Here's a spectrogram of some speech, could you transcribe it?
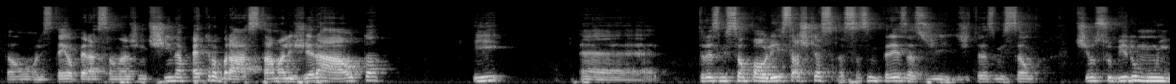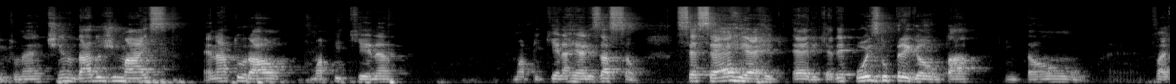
Então, eles têm operação na Argentina. Petrobras, tá? Uma ligeira alta. E é, Transmissão Paulista, acho que as, essas empresas de, de transmissão tinham subido muito, né? Tinham dado demais. É natural uma pequena uma pequena realização. CCR, Eric, é depois do pregão, tá? Então, é, vai,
